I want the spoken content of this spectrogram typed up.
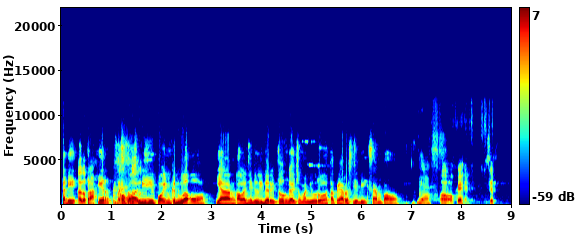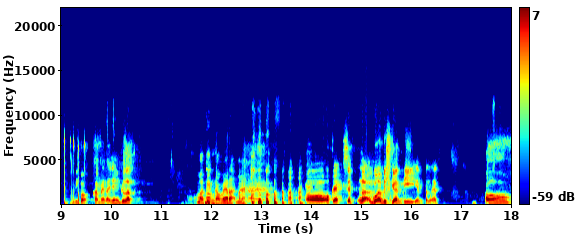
Tadi Halo? terakhir Masih putus-putus. di poin kedua kok yang kalau jadi leader itu nggak cuma nyuruh tapi harus jadi example. Yes. oh oke sip ini kok kameranya gelap Kok matiin Hmm. kamera? Nah, oh oke sip nggak gua habis ganti internet oh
